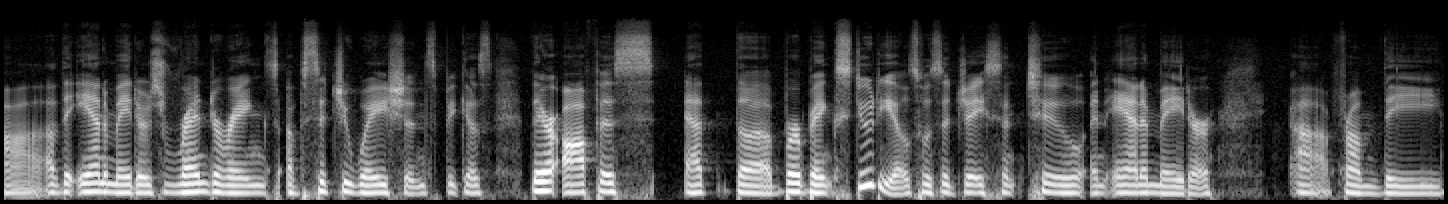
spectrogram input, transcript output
of the animators' renderings of situations because their office at the Burbank Studios was adjacent to an animator uh, from the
